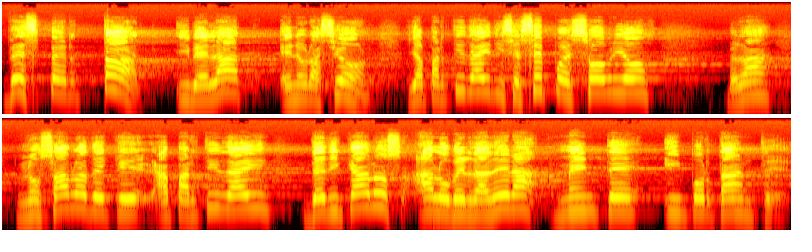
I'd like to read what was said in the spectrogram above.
despertad y velad en oración. Y a partir de ahí dice, sé pues sobrios, ¿verdad? Nos habla de que a partir de ahí dedicaros a lo verdaderamente importante.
